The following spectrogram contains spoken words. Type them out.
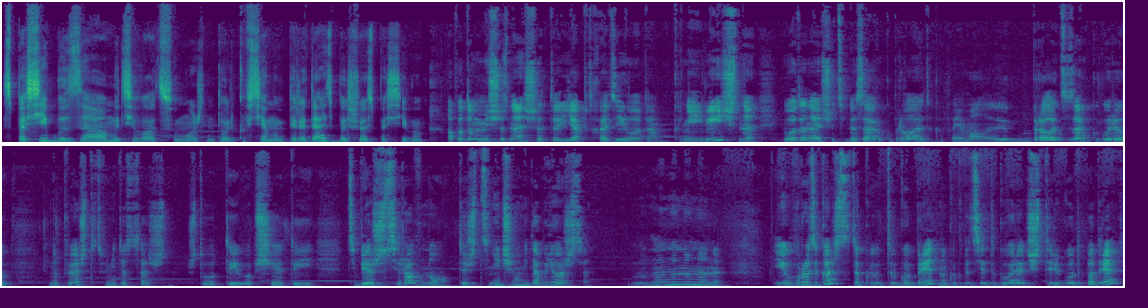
Спасибо за мотивацию, можно только всем им передать. Большое спасибо. А потом еще, знаешь, это я подходила там к ней лично, и вот она еще тебя за руку брала, я такая понимала, э, брала тебя за руку и говорила, ну, понимаешь, что этого недостаточно, что вот ты вообще, ты, тебе же все равно, ты же ты ничего не добьешься. Ну-ну-ну-ну. И вроде кажется такой, такой бред, но когда тебе это говорят 4 года подряд,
